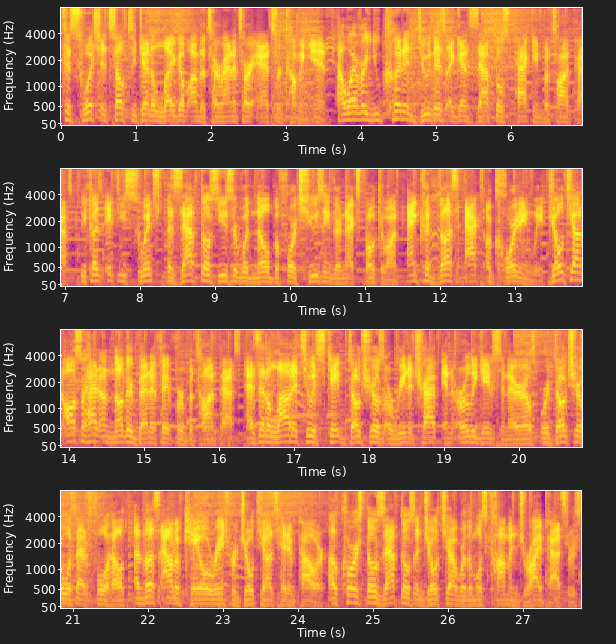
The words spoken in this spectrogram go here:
could switch itself to get a leg up on the Tyranitar answer coming in. However, you couldn't do this against Zapdos packing Baton Pass, because if you switched, the Zapdos user would know before choosing their next Pokemon, and could thus act accordingly. Jolteon also had another benefit for Baton Pass, as it allowed it to escape Dugtrio's arena trap in early game scenarios where Dugtrio was at full health and thus out of KO range for Jolteon's hidden power. Of course, though Zapdos and Jolteon were the most common dry passers,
